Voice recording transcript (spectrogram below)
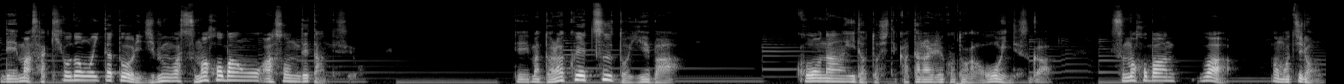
で、まあ先ほども言った通り自分はスマホ版を遊んでたんですよ。で、まあドラクエ2といえば、高難易度として語られることが多いんですが、スマホ版は、まあ、もちろん、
